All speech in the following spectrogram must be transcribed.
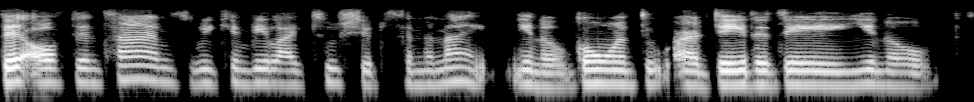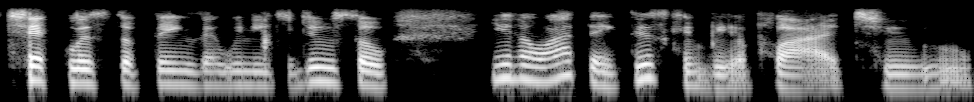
that oftentimes we can be like two ships in the night you know going through our day-to-day you know checklist of things that we need to do. So you know i think this can be applied to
